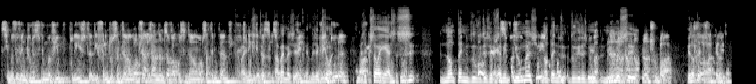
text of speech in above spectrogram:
Sim, mas o Ventura seguiu uma via populista diferente do Santana Lopes, já, já andamos a falar com o Santana Lopes há 30 anos. Está bem, Está bem mas, é, mas, a questão, Ventura, mas a questão é esta, se, não tenho dúvidas oh, absolutamente nenhumas, não tenho dúvidas nenhumas não, não, não, não, não, desculpa lá. Eu não tenho,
